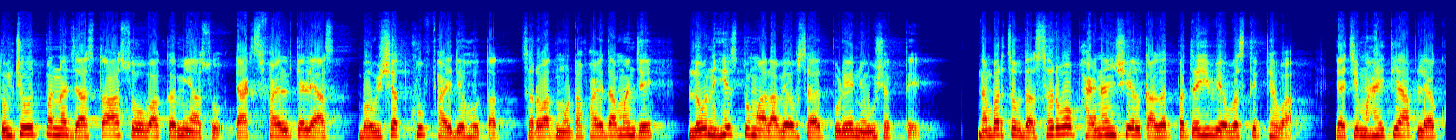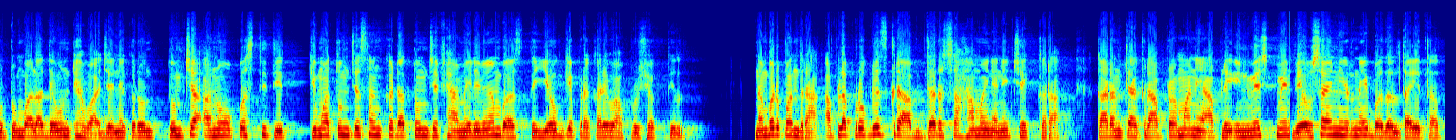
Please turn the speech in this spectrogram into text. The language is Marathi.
तुमचे उत्पन्न जास्त असो वा कमी असो टॅक्स फाईल केल्यास भविष्यात खूप फायदे होतात. सर्वात मोठा फायदा म्हणजे लोन हेच तुम्हाला व्यवसायात पुढे नेऊ शकते. नंबर चौदा सर्व फायनान्शियल कागदपत्रेही व्यवस्थित ठेवा. याची माहिती आपल्या कुटुंबाला देऊन ठेवा जेणेकरून तुमच्या अनुपस्थितीत किंवा तुमच्या संकटात तुमचे फॅमिली मेंबर्स ते योग्य प्रकारे वापरू शकतील. नंबर पंधरा आपला प्रोग्रेस ग्राफ दर सहा महिन्यांनी चेक करा. कारण त्या ग्राफप्रमाणे आपले इन्व्हेस्टमेंट व्यवसाय निर्णय बदलता येतात.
